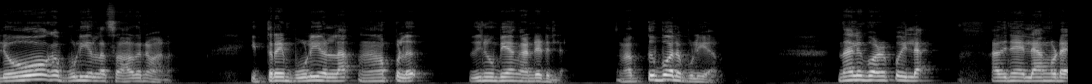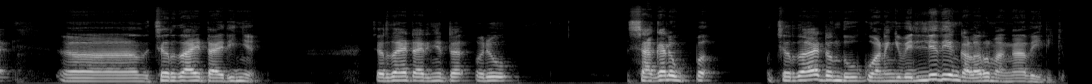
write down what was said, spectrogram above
ലോക പുളിയുള്ള സാധനമാണ്. ഇത്രയും പുളിയുള്ള ആപ്പിൾ ഇതിനു മുമ്പ് ഞാൻ കണ്ടിട്ടില്ല. അതുപോലെ പുളിയാണ്. എന്നാലും കുഴപ്പമില്ല. അതിനെല്ലാം കൂടെ ചെറുതായിട്ട് അരിഞ്ഞ് ചെറുതായിട്ട് അരിഞ്ഞിട്ട് ഒരു ശകല ഉപ്പ് ചെറുതായിട്ടൊന്ന് തൂക്കുവാണെങ്കിൽ വലിയധികം കളറ് മങ്ങാതെ ഇരിക്കും.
